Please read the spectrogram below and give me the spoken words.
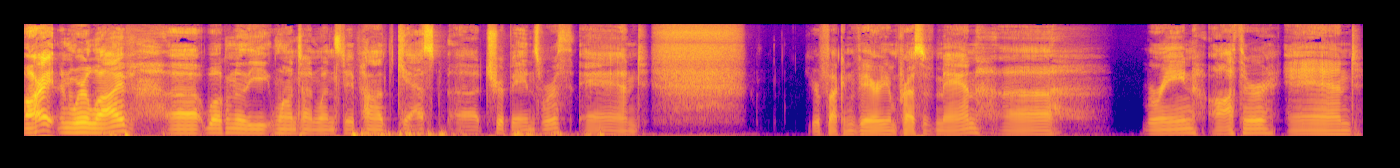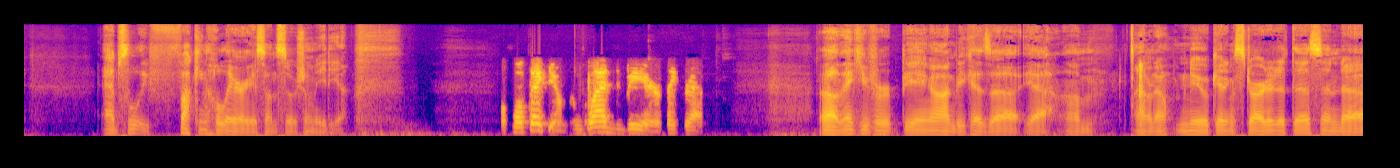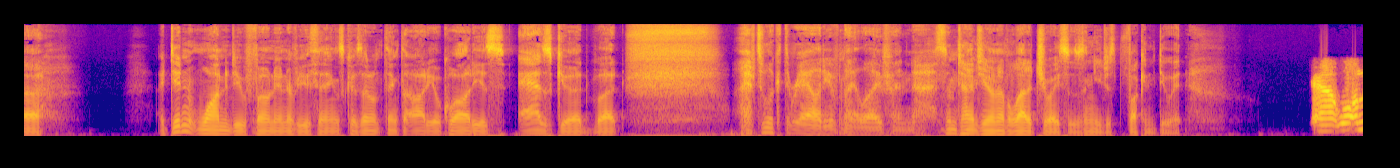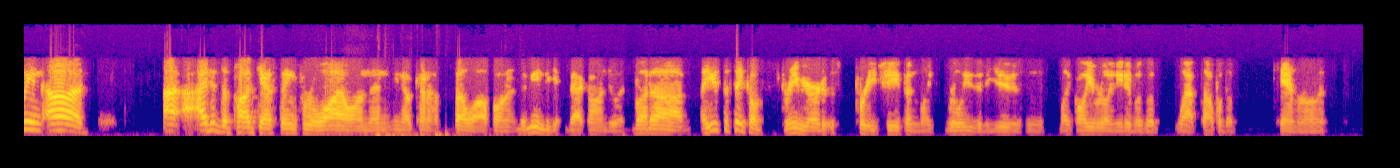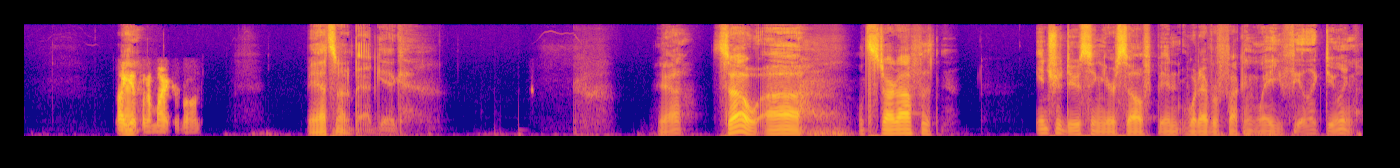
All right, and we're live. Uh, welcome to the Wonton Wednesday podcast. Uh, Tripp Ainsworth, and you're a fucking very impressive man, uh, Marine, author, and absolutely fucking hilarious on social media. Well, thank you. I'm glad to be here. Thanks for having. Oh, thank you for being on because, uh, yeah, um, I don't know, I'm new getting started at this, and uh, I didn't want to do phone interview things because I don't think the audio quality is as good, but I have to look at the reality of my life, and sometimes you don't have a lot of choices, and you just fucking do it. Yeah, well, I mean, uh, I, I did the podcast thing for a while, and then you know, kind of fell off on it. I mean to get back onto it, but uh, I used to think called Streamyard. It was pretty cheap and like really easy to use, and like all you really needed was a laptop with a camera on it. I Yeah. guess and a microphone. Yeah, that's not a bad gig. Yeah. So, uh, let's start off with introducing yourself in whatever fucking way you feel like doing.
